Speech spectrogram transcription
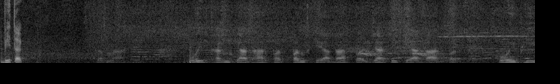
अभी तक। कोई धर्म के आधार पर, पंथ के आधार पर, जाति के आधार पर कोई भी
